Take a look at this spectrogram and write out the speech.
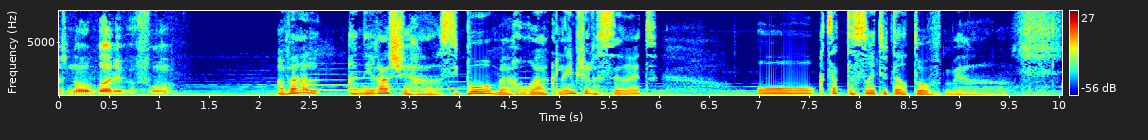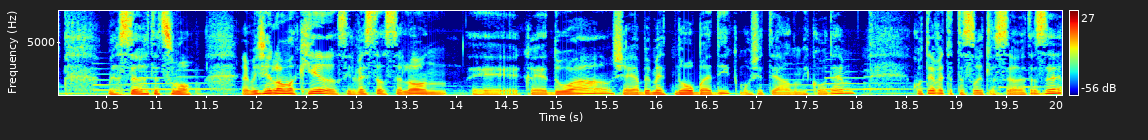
was nobody before. אבל נראה שהסיפור מאחורי הקלעים של הסרט הוא קצת תסריט יותר טוב מה... מהסרט עצמו. למי שלא מכיר, סילבסטר סלון, אה, כידוע, שהיה באמת נובדי, כמו שתיארנו מקודם, כותב את התסריט לסרט הזה,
